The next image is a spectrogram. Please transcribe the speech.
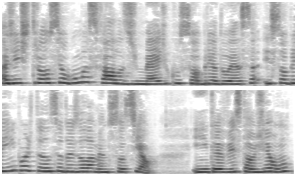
a gente trouxe algumas falas de médicos sobre a doença e sobre a importância do isolamento social. Em entrevista ao G1,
